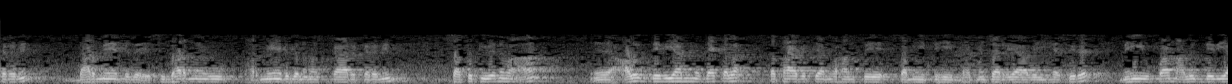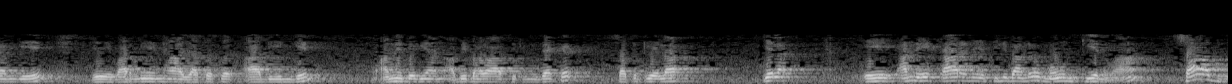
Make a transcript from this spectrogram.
කරමින් ධර්මයටද සුධර්ම වූ ධර්මයටද নমස්කාර කරමින් සතුටු වෙනවා. අලුත් දෙවියන්ව දැකලා තථාගතයන් වහන්සේ සමීපෙහි භ්‍රමචර්යාවේ හැසිර මෙහි උපන් අලුත් දෙවියන්ගේ ඒ වර්ණයෙන් හා යසස ආදීන්ගෙන් අන්‍ය දෙවියන් අභිභවා සිටිනු දැක සතුටු වෙලා කියලා. ඒ අන්න ඒ කාරණය පිළිබඳව මොවුන් කියනවා. සාධු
